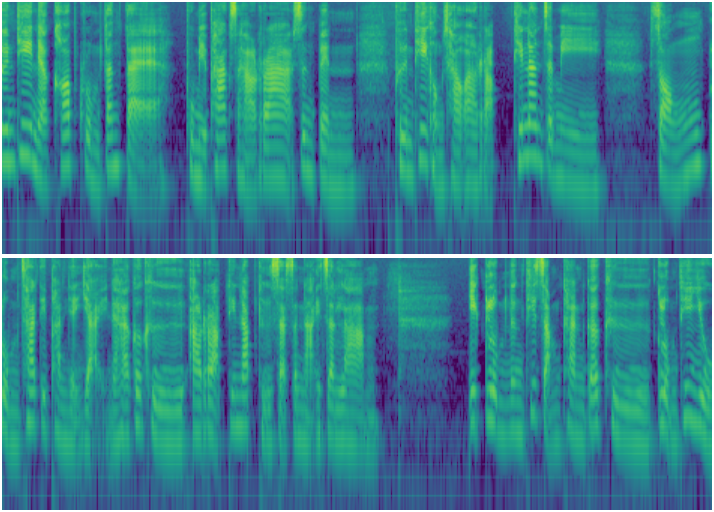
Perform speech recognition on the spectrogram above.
ื้นที่เนี่ยครอบคลุมตั้งแต่ภูมิภาคสหรา ซึ่งเป็นพื้นที่ของชาวอาหรับ ที่นั่นจะมี สองกลุ่มชาติพันธุ์ใหญ่ๆนะคะก็คืออาหรับที่นับถือศาสนาอิสลาม อีกกลุ่มหนึ่งที่สำคัญก็คือกลุ่มที่อยู่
